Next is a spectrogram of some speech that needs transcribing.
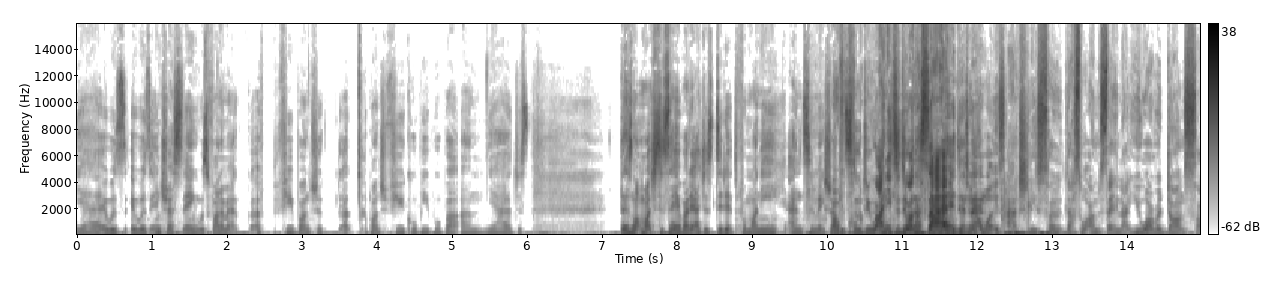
yeah it was it was interesting it was fun i met a few bunch of a, a bunch of few cool people but um yeah just there's not much to say about it i just did it for money and to make sure i could cour- still do what i need to do on the what- side Do and you know then what? It's actually so. That's what I'm saying. Like you are a dancer.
